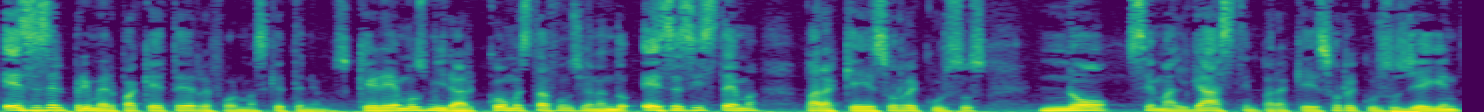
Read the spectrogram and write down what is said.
Ese es el primer paquete de reformas que tenemos. Queremos mirar cómo está funcionando ese sistema para que esos recursos no se malgasten, para que esos recursos lleguen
